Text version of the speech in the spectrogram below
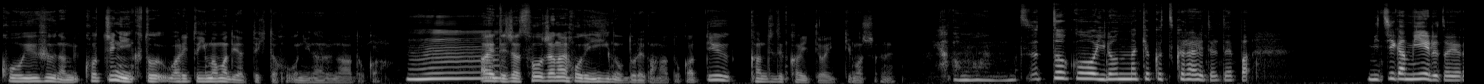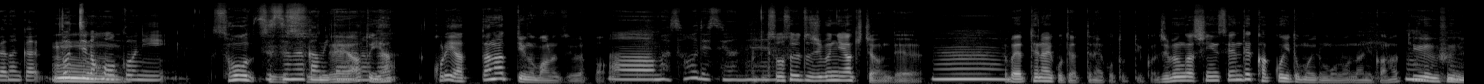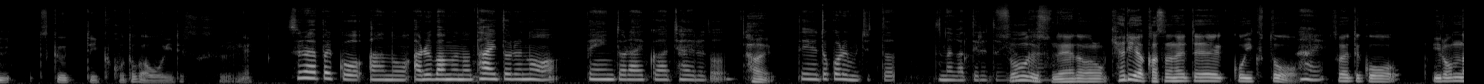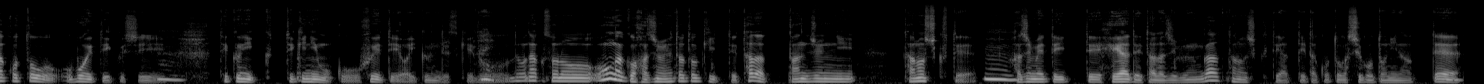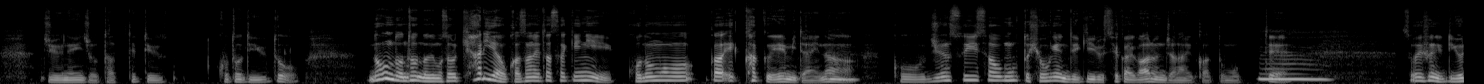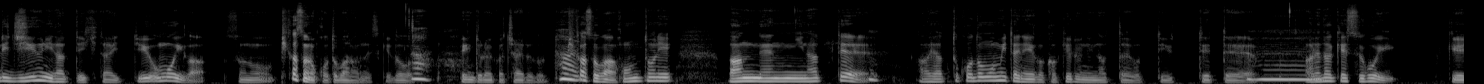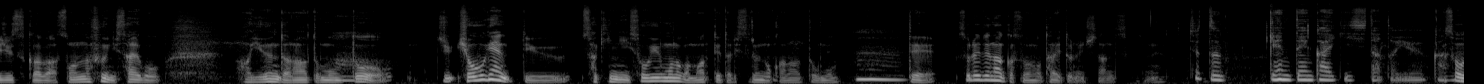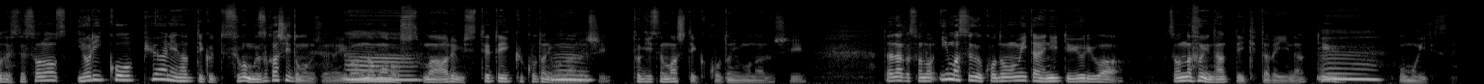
こういう風なこっちに行くと割と今までやってきた方になるなとか、あえてじゃあそうじゃない方でいいのどれかなとかっていう感じで書いてはいきましたね。やっぱもうずっとこういろんな曲作られてるとやっぱ道が見えるというかなんかどっちの方向に進むかみたいなのがあとやこれやったなっていうのもあるんですよやっぱ。ああまあそうですよね。そうすると自分に飽きちゃうんでうーん。やっぱやってないことやってないことっていうか自分が新鮮でかっこいいと思えるものは何かなっていう風に作っていくことが多いですね。それはやっぱりこうあのアルバムのタイトルの「Paint Like a Child」っはい。ていうところにもちょっとつながってるというか。そうですね。だからキャリア重ねてこういくと、はい。そうやってこういろんなことを覚えていくし、うん。テクニック的にもこう増えてはいくんですけど、はい。でもなんかその音楽を始めた時ってただ単純に楽しくてうん。始めていって部屋でただ自分が楽しくてやっていたことが仕事になって、うん。10年以上経ってっていうことで言うとどんどんどんどんでもそのキャリアを重ねた先に子供が絵描く絵みたいな、うんこう純粋さをもっと表現できる世界があるんじゃないかと思って、うんそういうふうにより自由になっていきたいっていう思いがそのピカソの言葉なんですけどあ「ペイント・ライカ・チャイルド」はい。ピカソが本当に晩年になって、うん。あやっと子供みたいに絵が描けるようになったよって言ってて、うん。あれだけすごい芸術家がそんなふうに最後あ言うんだなと思うとじ表現っていう先にそういうものが待ってたりするのかなと思っうん。てそれでなんかそのタイトルにしたんですけどね。ちょっと原点回帰したというかそうですね。そのよりこうピュアになっていくってすごい難しいと思うんですよね。いろんなものをまあ、ある意味捨てていくことにもなるし、研ぎ澄ましていくことにもなるし。だからなんかその今すぐ子供みたいにっていうよりはそんな風になっていけたらいいなっていううん。思いですね。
